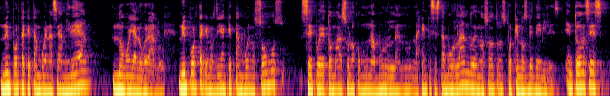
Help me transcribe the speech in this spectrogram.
no importa qué tan buena sea mi idea, no voy a lograrlo. No importa que nos digan qué tan buenos somos, se puede tomar solo como una burla, La gente se está burlando de nosotros porque nos ve débiles. Entonces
